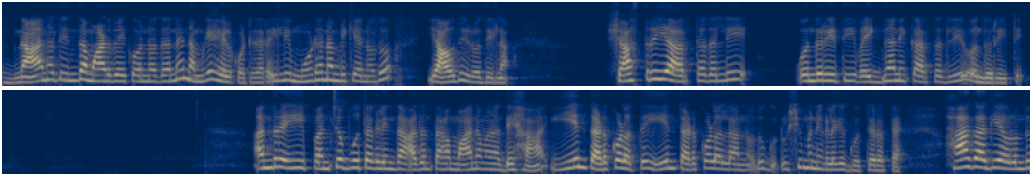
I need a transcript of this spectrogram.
ಜ್ಞಾನದಿಂದ ಮಾಡಬೇಕು ಅನ್ನೋದನ್ನೇ ನಮಗೆ ಹೇಳ್ಕೊಟ್ಟಿದ್ದಾರೆ. ಇಲ್ಲಿ ಮೂಢನಂಬಿಕೆ ಅನ್ನೋದು ಯಾವುದೂ ಇರೋದಿಲ್ಲ. ಶಾಸ್ತ್ರೀಯ ಅರ್ಥದಲ್ಲಿ ಒಂದು ರೀತಿ, ವೈಜ್ಞಾನಿಕ ಅರ್ಥದಲ್ಲಿ ಒಂದು ರೀತಿ. ಅಂದರೆ ಈ ಪಂಚಭೂತಗಳಿಂದ ಆದಂತಹ ಮಾನವನ ದೇಹ ಏನು ತಡ್ಕೊಳ್ಳುತ್ತೆ ಏನು ತಡ್ಕೊಳ್ಳಲ್ಲ ಅನ್ನೋದು ಋಷಿಮುನಿಗಳಿಗೆ ಗೊತ್ತಿರುತ್ತೆ. ಹಾಗಾಗಿ ಅವರೊಂದು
